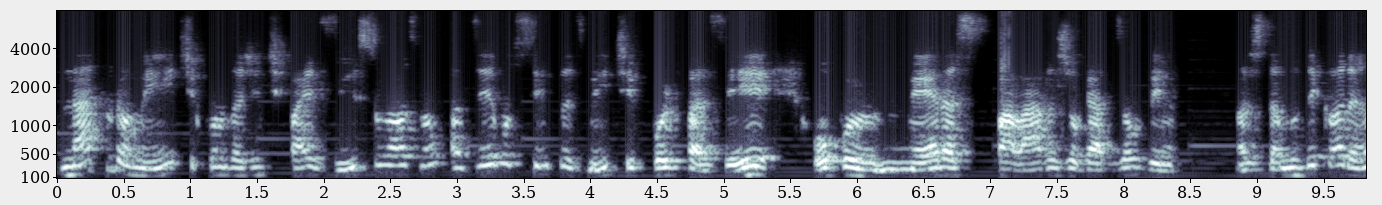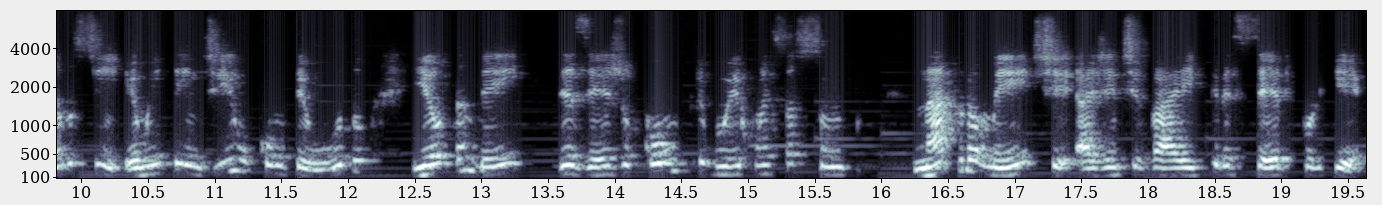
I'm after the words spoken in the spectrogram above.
naturalmente, quando a gente faz isso, nós não fazemos simplesmente por fazer ou por meras palavras jogadas ao vento. Nós estamos declarando, sim, eu entendi o conteúdo e eu também desejo contribuir com esse assunto. Naturalmente, a gente vai crescer, por quê?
